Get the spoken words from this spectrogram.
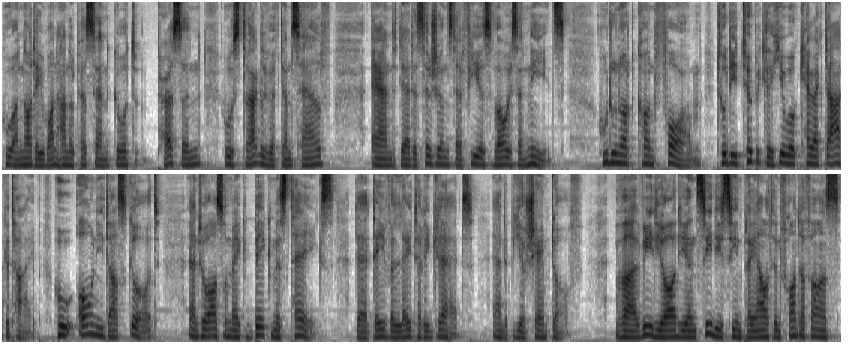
who are not a 100% good person, who struggle with themselves and their decisions, their fears, worries and needs, who do not conform to the typical hero character archetype, who only does good, and who also make big mistakes that they will later regret and be ashamed of. While we, the audience, see the scene play out in front of us,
